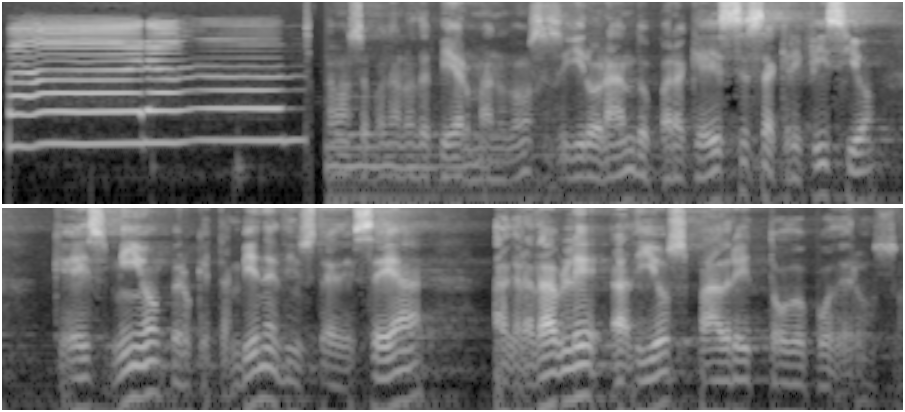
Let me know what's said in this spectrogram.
para Vamos a ponernos de pie, hermanos. Vamos a seguir orando para que este sacrificio, que es mío, pero que también es de ustedes, sea agradable a Dios Padre Todopoderoso.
